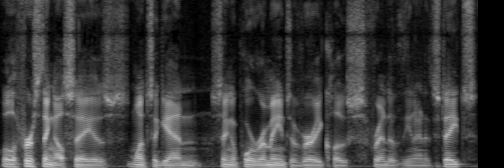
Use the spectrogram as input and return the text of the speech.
Well, the first thing I'll say is once again, Singapore remains a very close friend of the United States.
